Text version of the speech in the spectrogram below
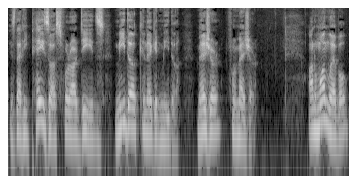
is that he pays us for our deeds, mida keneged mida, measure for measure. On one level,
